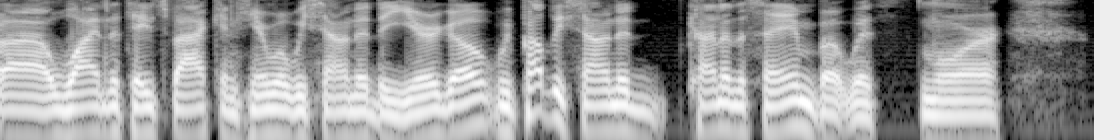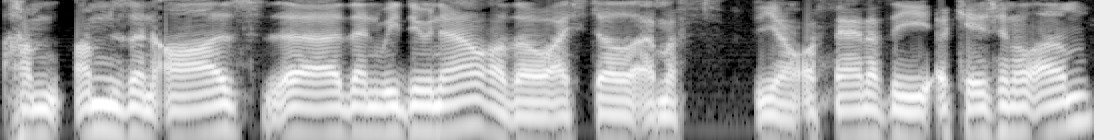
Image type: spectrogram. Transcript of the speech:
uh, wind the tapes back and hear what we sounded a year ago, we probably sounded kind of the same, but with more hum, ums and ahs uh, than we do now. Although I still am a f- you know a fan of the occasional um.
